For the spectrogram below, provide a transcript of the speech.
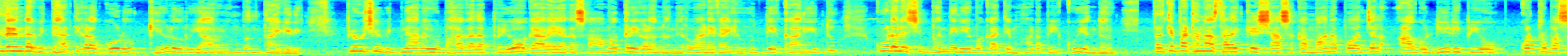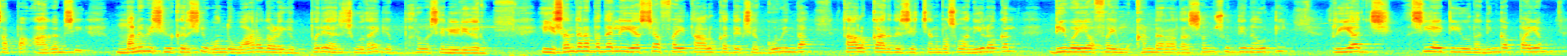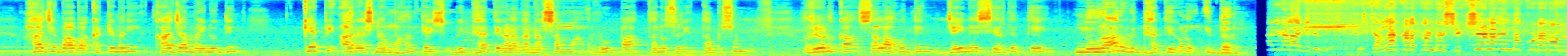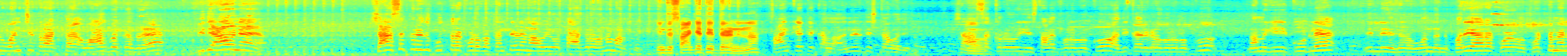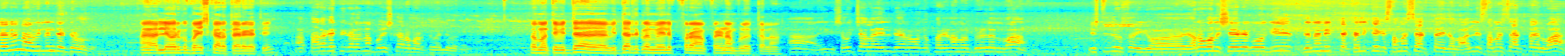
ಇದರಿಂದ ವಿದ್ಯಾರ್ಥಿಗಳ ಗೋಳು ಕೇಳೋರು ಯಾರು ಎಂಬಂತಾಗಿದೆ. ಪಿ ಯು ಸಿ ವಿಜ್ಞಾನ ವಿಭಾಗದ ಪ್ರಯೋಗಾಲಯದ ಸಾಮಗ್ರಿಗಳನ್ನು ನಿರ್ವಹಣೆಗಾಗಿ ಹುದ್ದೆ ಖಾಲಿ ಇದ್ದು, ಕೂಡಲೇ ಸಿಬ್ಬಂದಿ ನೇಮಕಾತಿ ಮಾಡಬೇಕು ಎಂದರು. ಪ್ರತಿಭಟನಾ ಸ್ಥಳಕ್ಕೆ ಶಾಸಕ ಮಾನಪ್ಪ ಅಜ್ಜಲ್ ಹಾಗೂ ಡಿಡಿಪಿಒ ಕೊಟ್ರು ಬಸಪ್ಪ ಆಗಮಿಸಿ ಮನವಿ ಸ್ವೀಕರಿಸಿ ಒಂದು ವಾರದೊಳಗೆ ಪರಿಹರಿಸುವುದಾಗಿ ಭರವಸೆ ನೀಡಿದರು. ಈ ಸಂದರ್ಭದಲ್ಲಿ ಎಸ್ಎಫ್ಐ ತಾಲೂಕು ಅಧ್ಯಕ್ಷ ಗೋವಿಂದ, ತಾಲೂಕು ಕಾರ್ಯದರ್ಶಿ ಚನ್ನಬಸವ ನೀಲೋಗಲ್, ಡಿವೈಎಫ್ಐ ಮುಖಂಡರಾದ ಶಂಸುದ್ದೀನ್ ಔಟಿ, ರಿಯಾಜ್ ಸಿಐಟಿಯುನ ನಿಂಗಪ್ಪ ಎಂ, ಹಾಜಿಬಾಬಾ ಕಟ್ಟಿಮನಿ, ಖಾಜಾ ಮೈನುದ್ದೀನ್, ಕೆಪಿಆರ್ಎಸ್ನ ಮಹಂತೇಶ್, ವಿದ್ಯಾರ್ಥಿಗಳಾದ ನರಸಮ್ಮ, ರೂಪಾ, ತನುಶ್ರೀ, ತಬಸುಮ್, ರೇಣುಕಾ, ಸಲಾಹುದ್ದೀನ್, ಜೈನೇಶ್ ಸೇರಿದಂತೆ ನೂರಾರು ವಿದ್ಯಾರ್ಥಿಗಳು ಇದ್ದರು. ಇಷ್ಟೆಲ್ಲ ಕಳ್ಕೊಂಡು ಶಿಕ್ಷಣದಿಂದ ಕೂಡ ನಾವು ವಂಚಿತರಾಗ್ತಾ ಆಗ್ಬೇಕಂದ್ರೆ ಇದು ಯಾವ ನ್ಯಾಯ? ಶಾಸಕರು ಇದಕ್ಕೆ ಉತ್ತರ ಕೊಡ್ಬೇಕಂತೇಳಿ ನಾವು ಇವತ್ತು ಆಗ್ರಹವನ್ನು ಮಾಡ್ತೀವಿ. ಇಂದು ಸಾಂಕೇತಿಕ ಧರಣಿನ ಸಾಂಕೇತಿಕ ಅಲ್ಲ ಅನಿರ್ದಿಷ್ಟಾವಧಿ. ಶಾಸಕರು ಈ ಸ್ಥಳಕ್ಕೆ ಬರಬೇಕು ಅಧಿಕಾರಿಗಳು ಬರಬೇಕು. ನಮಗೆ ಈ ಕೂಡಲೇ ಇಲ್ಲಿ ಒಂದು ಪರಿಹಾರ ಕೊಟ್ಟ ಮೇಲೆ ನಾವು ಇಲ್ಲಿಂದ ಎದ್ದೇಳೋದು. ಅಲ್ಲಿವರೆಗೂ ಬಹಿಷ್ಕಾರ ತರಗತಿ? ಆ ತರಗತಿಗಳನ್ನು ಬಹಿಷ್ಕಾರ ಮಾಡ್ತೀವಿ ಅಲ್ಲಿವರೆಗೆ. ಮತ್ತೆ ಮತ್ತು ವಿದ್ಯಾ ವಿದ್ಯಾರ್ಥಿಗಳ ಮೇಲೆ ಪ್ರ- ಪರಿಣಾಮ ಬೀಳುತ್ತಲ್ಲ? ಹಾ ಈಗ ಶೌಚಾಲಯ ಇಲ್ಲದೆ ಇರುವಾಗ ಪರಿಣಾಮ ಬೀಳಲ್ವಾ? ಇಷ್ಟು ದಿವಸ ಈಗ ಎರವಲು ಸೇವೆಗೆ ಹೋಗಿ ದಿನನಿತ್ಯ ಕಲಿಕೆಗೆ ಸಮಸ್ಯೆ ಆಗ್ತಾ ಇದಲ್ಲ ಅಲ್ಲಿ ಸಮಸ್ಯೆ ಆಗ್ತಾ ಇಲ್ವಾ?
